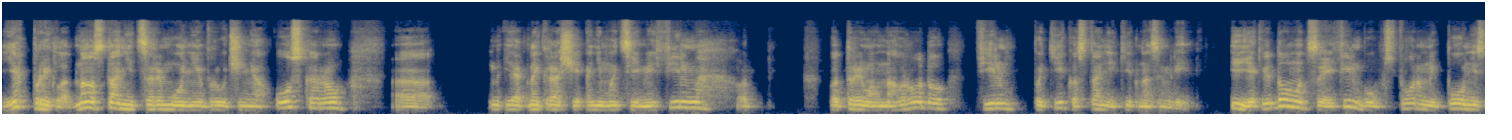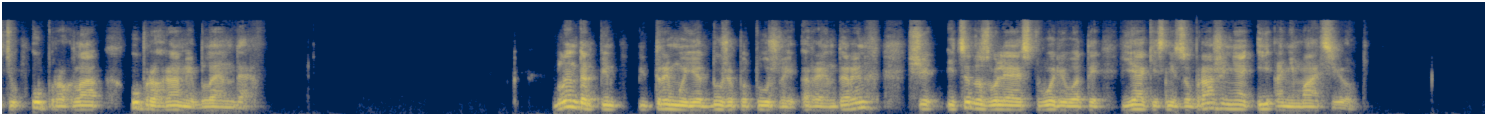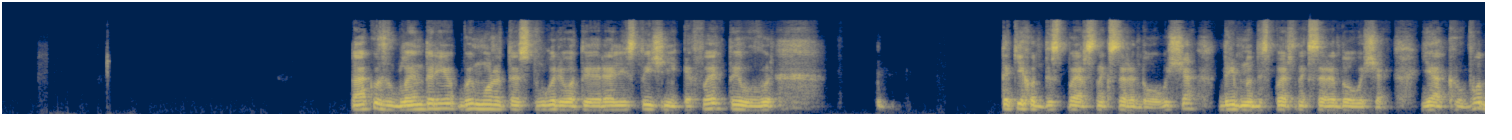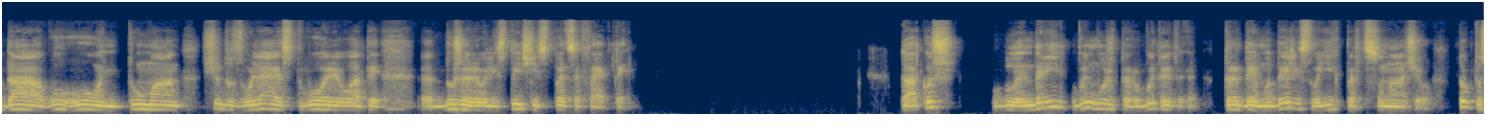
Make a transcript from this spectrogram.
Як приклад, на останній церемонії вручення Оскару е, як найкращий анімаційний фільм отримав нагороду фільм Потік Останній кіт на землі. І, як відомо, цей фільм був створений повністю у, прогла... у програмі Blender. Blender підтримує дуже потужний рендеринг, і це дозволяє створювати якісні зображення і анімацію. Також в блендері ви можете створювати реалістичні ефекти в таких от дисперсних середовищах, дрібнодисперсних середовищах, як вода, вогонь, туман, що дозволяє створювати е, дуже реалістичні спецефекти. Також в блендері ви можете робити 3D-моделі своїх персонажів, тобто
